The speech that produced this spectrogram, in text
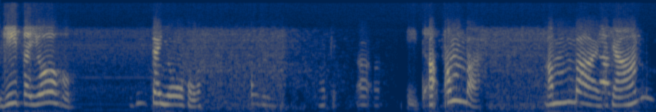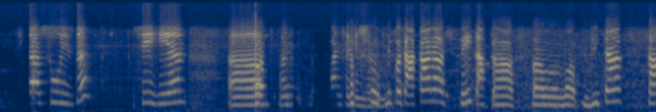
गीतयोः। गीतयोः। अम्ब। अम्बायां गीतासु is the see here because आकार अस्ति गीता ता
